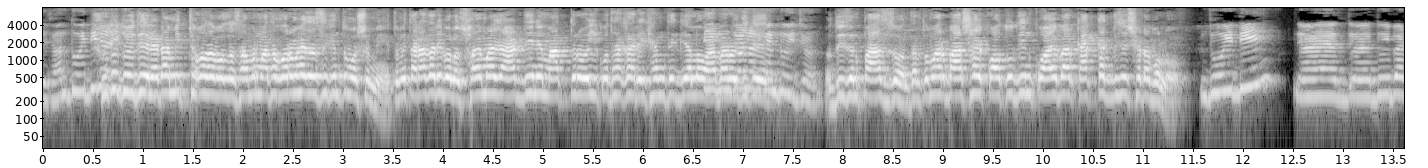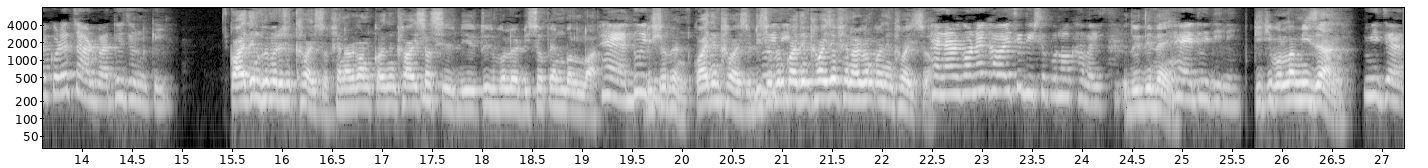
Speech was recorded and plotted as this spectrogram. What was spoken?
রিজন দুই দিন শুধু দুই দিন এটা মিথ্যা কথা আমার মাথা গরম হয়ে যাচ্ছে কিন্তু মৌসুমি। তুমি তাড়াতাড়ি বলো ছয় মাস আট দিনে মাত্র ওই কোথাকার এখান থেকে গেল আবার ওইদিকে দুইজন? দুইজন পাঁচজন। তাহলে তোমার বাসায় কতদিন কয়বার কাক কাক দিছে সেটা বলো। দুই দিন দুইবার করে চারবার দুইজনকেই। কয়দিন ঘুমের ওষুধ খাওয়াইছো? ফেনারগন কয়দিন খাওয়াইছো? তুই বলল ডিসোপেন বলল। হ্যাঁ দুই ডিসোপেন কয়দিন খাওয়াইছো? ডিসোপেন কয়দিন খাওয়াইছো? ফেনারগন কয়দিন খাওয়াইছো? ফেনারগনে খাওয়াইছি দিশোপনও খাওয়াইছি। দুই দিনে হ্যাঁ দুই দিনই। কি কি বললাম মিজান। মিজান।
